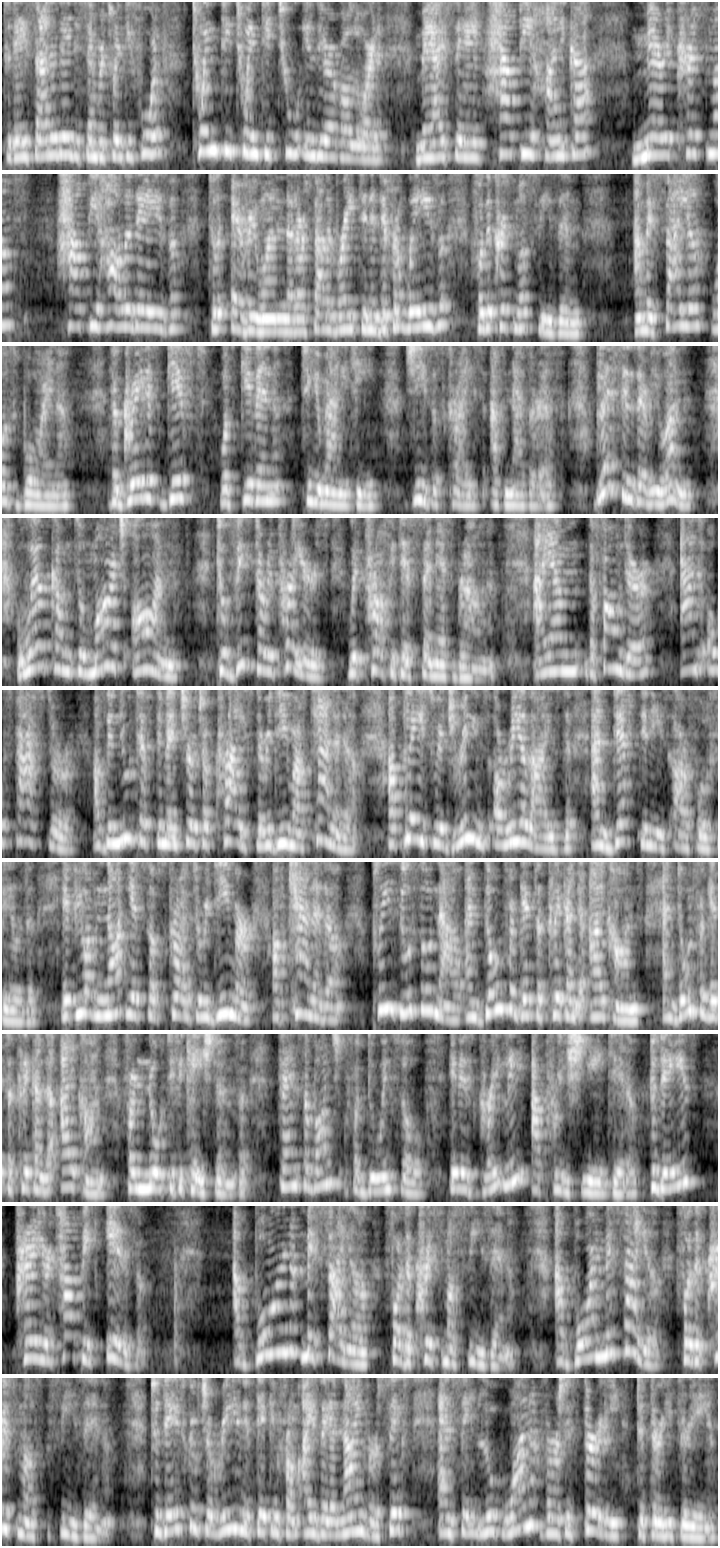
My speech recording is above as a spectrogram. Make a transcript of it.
Today, Saturday, December 24th, 2022, in the year of our Lord. May I say Happy Hanukkah, Merry Christmas, Happy Holidays to everyone that are celebrating in different ways for the Christmas season. A Messiah was born. The greatest gift was given to humanity, Jesus Christ of Nazareth. Blessings, everyone. Welcome to March On to Victory Prayers with Prophetess Seneth Brown. I am the founder and host pastor of the New Testament Church of Christ, the Redeemer of Canada, a place where dreams are realized and destinies are fulfilled. If you have not yet subscribed to Redeemer of Canada, please do so now and don't forget to click on the icons and don't forget to click on the icon for notifications. Thanks a bunch for doing so. It is greatly appreciated. Today's prayer topic is a born Messiah for the Christmas season. A born Messiah for the Christmas season. Today's scripture reading is taken from Isaiah 9, verse 6, and St. Luke 1, verses 30 to 33.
